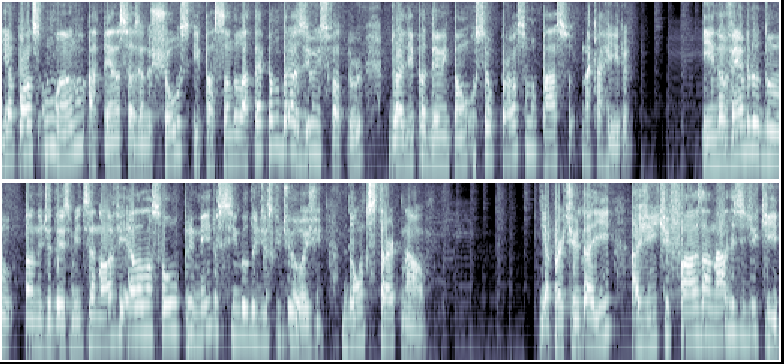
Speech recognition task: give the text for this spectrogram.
E após um ano apenas fazendo shows e passando até pelo Brasil em sua tour, Dua Lipa deu então o seu próximo passo na carreira. E em novembro do ano de 2019, ela lançou o primeiro single do disco de hoje, Don't Start Now. E a partir daí, a gente faz a análise de que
